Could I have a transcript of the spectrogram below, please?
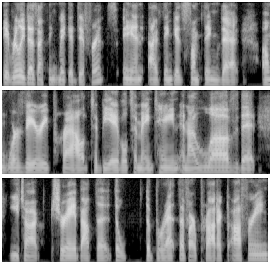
It really does i think make a difference and i think it's something that um, we're very proud to be able to maintain and i love that you talked Sharae about the the the breadth of our product offering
